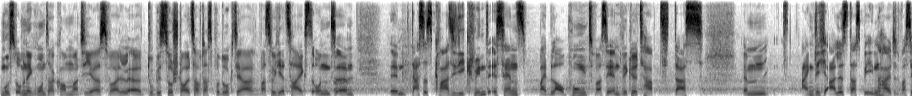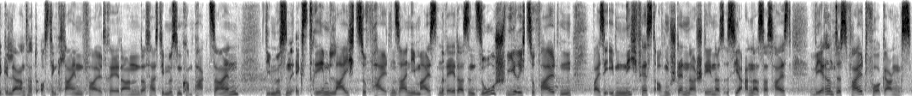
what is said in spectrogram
musst unbedingt runterkommen, Matthias, weil äh, du bist so stolz auf das Produkt, ja, was du hier zeigst. Und ähm, ähm, das ist quasi die Quintessenz bei Blaupunkt, was ihr entwickelt habt, dass ähm, eigentlich alles das beinhaltet, was sie gelernt hat aus den kleinen Falträdern. Das heißt, die müssen kompakt sein, die müssen extrem leicht zu falten sein. Die meisten Räder sind so schwierig zu falten, weil sie eben nicht fest auf dem Ständer stehen. Das ist hier anders. Das heißt, während des Faltvorgangs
